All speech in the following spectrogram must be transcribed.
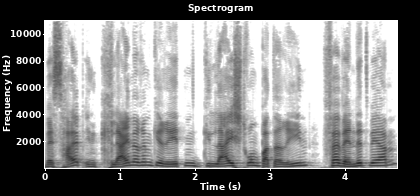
weshalb in kleineren Geräten Gleichstrombatterien verwendet werden.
